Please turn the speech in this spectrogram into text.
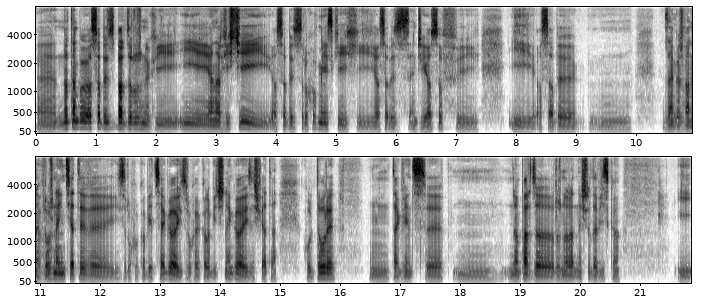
E, no tam były osoby z bardzo różnych i, i anarchiści, i osoby z ruchów miejskich, i osoby z NGO-sów, i, i osoby mm, zaangażowane w różne inicjatywy, i z ruchu kobiecego, i z ruchu ekologicznego, i ze świata kultury. Mm, tak więc mm, no, bardzo różnorodne środowisko i,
